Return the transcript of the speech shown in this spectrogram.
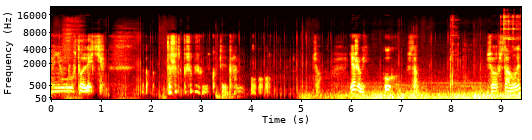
Я не умру в туалеті. Та що ти пішов пішов? Коти екран. О-о-о. Все. Я живий. Ух, встав. Все, вставили.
